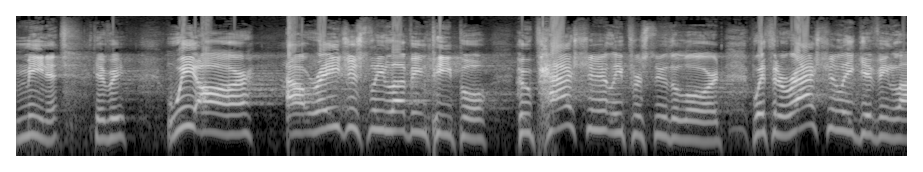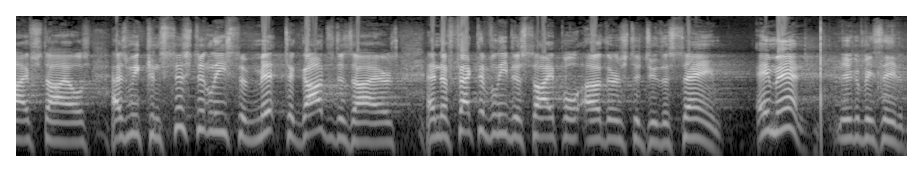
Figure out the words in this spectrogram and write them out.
mean it. Okay, we, we are outrageously loving people who passionately pursue the Lord with irrationally giving lifestyles as we consistently submit to God's desires and effectively disciple others to do the same. Amen. You can be seated.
